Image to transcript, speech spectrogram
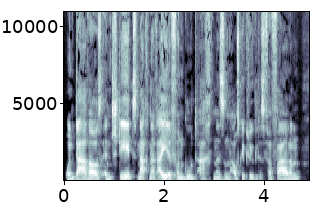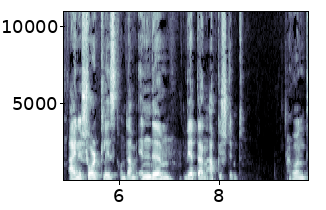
Und daraus entsteht nach einer Reihe von Gutachten, das ist ein ausgeklügeltes Verfahren, eine Shortlist und am Ende wird dann abgestimmt. Und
